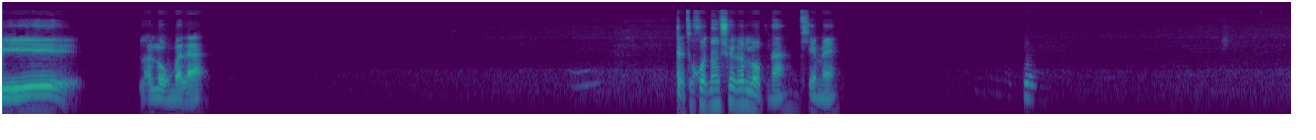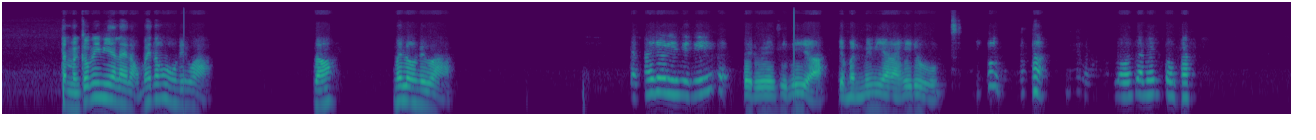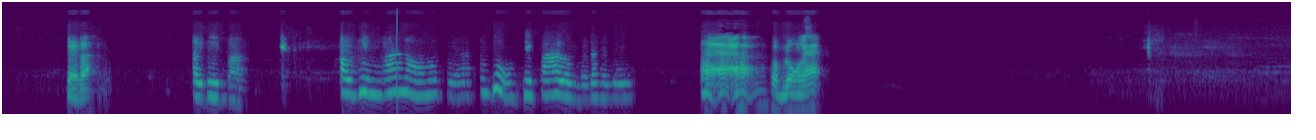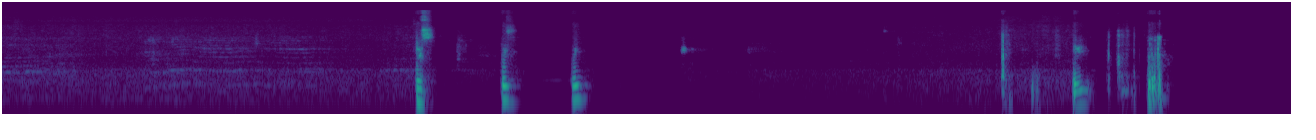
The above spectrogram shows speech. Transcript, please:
ดีเราลงไปแล้ว แต่ทุกคนต้องช่วยกันหลบนะโอเคไหมแต่มันก็ไม่มีอะไรหรอกไม่ต้องลงดีกว่าเนาะไม่ลงดีกว่า แต่ให้ดูในทีนี้ไปดูในซีรีส์เหรอเดี๋ยวมันไม่มีอะไรให้ดูรถจะไม่ตรงกับไหนนะไอพิมพ์มา เอาพิมพ์ว่าน้องเมื่อกี้ต้องหูพี่ป้าลงก็ได้ดูอ่าอ่าอ่าผมลงแล้ว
